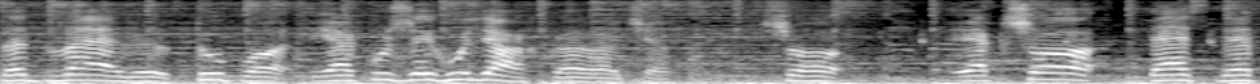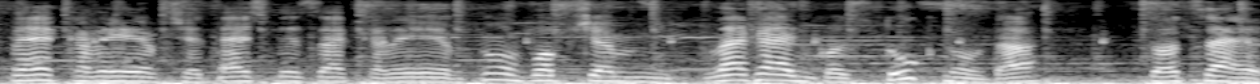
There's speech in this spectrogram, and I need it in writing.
Це двері, тупо, як у Жигулях, коротше. Що якщо десь не прикрив чи десь не закрив, ну, в общем, легенько стукнув, да, то це,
